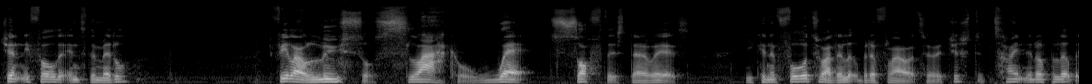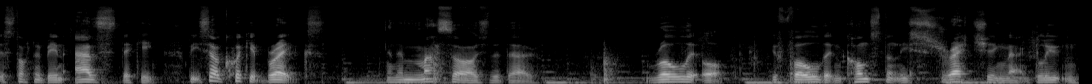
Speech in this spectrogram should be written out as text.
Gently fold it into the middle. Feel how loose or slack or wet, soft this dough is. You can afford to add a little bit of flour to it just to tighten it up a little bit, stop it being as sticky. But you see how quick it breaks? And then massage the dough. Roll it up you fold it and constantly stretching that gluten,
